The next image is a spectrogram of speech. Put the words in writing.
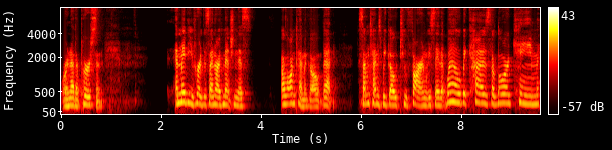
or another person. And maybe you've heard this. I know I've mentioned this a long time ago that sometimes we go too far and we say that, well, because the Lord came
